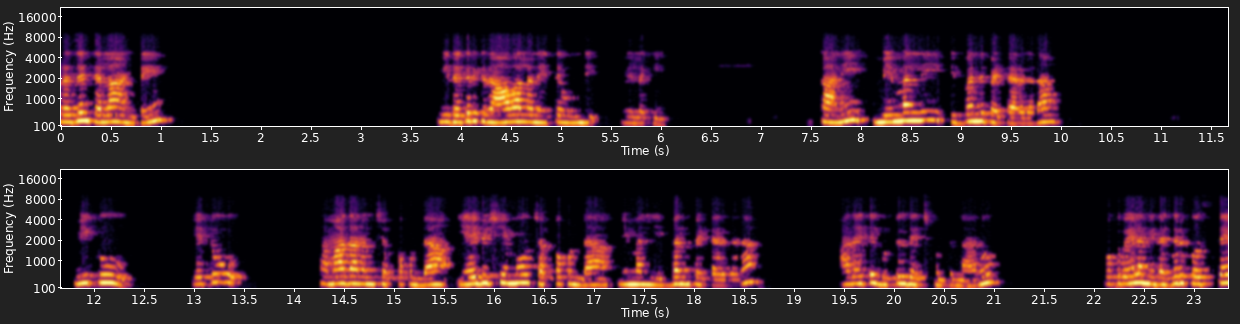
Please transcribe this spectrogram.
ప్రజెంట్ ఎలా అంటే మీ దగ్గరికి రావాలని అయితే ఉంది వీళ్ళకి. కానీ మిమ్మల్ని ఇబ్బంది పెట్టారు కదా. మీకు ఎటు సమాధానం చెప్పకుండా ఏ విషయమో చెప్పకుండా మిమ్మల్ని ఇబ్బంది పెట్టారు కదా. అదైతే గుర్తుకు తెచ్చుకుంటున్నారు. ఒకవేళ మీ దగ్గరకు వస్తే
